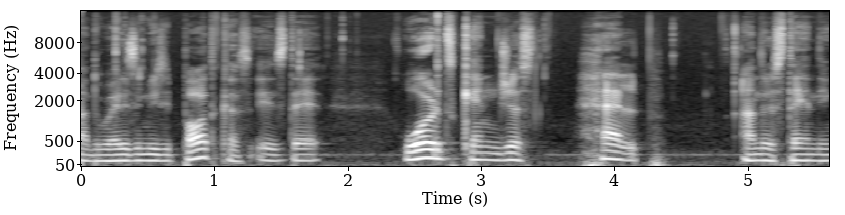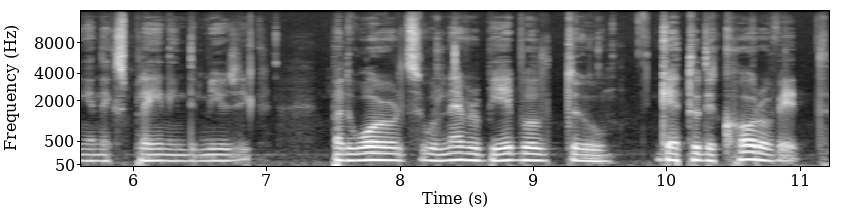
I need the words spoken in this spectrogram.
at Where Is the Music podcast is that words can just help understanding and explaining the music but words will never be able to get to the core of it.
